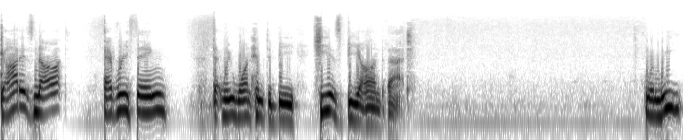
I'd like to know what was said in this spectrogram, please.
God is not everything that we want him to be. He is beyond that. When we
